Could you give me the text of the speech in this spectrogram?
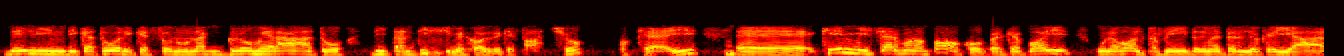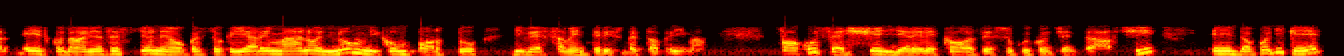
degli indicatori che sono un agglomerato di tantissime cose che faccio, ok? Eh, che mi servono poco perché poi una volta finito di mettere gli OKR esco dalla mia sessione, ho questo OKR in mano e non mi comporto diversamente rispetto a prima. Focus è scegliere le cose su cui concentrarci e dopodiché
